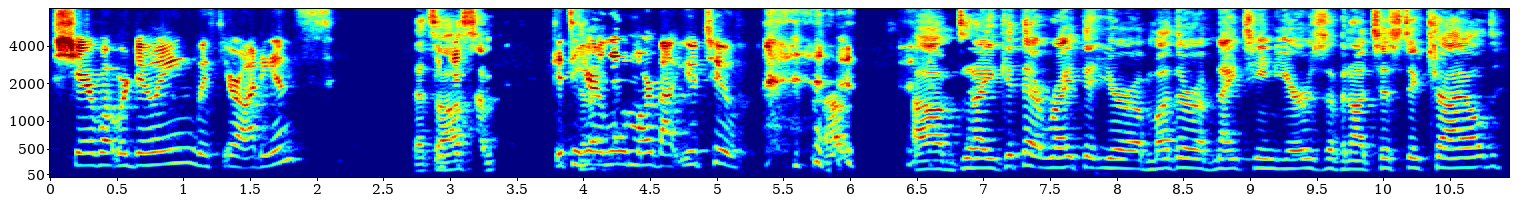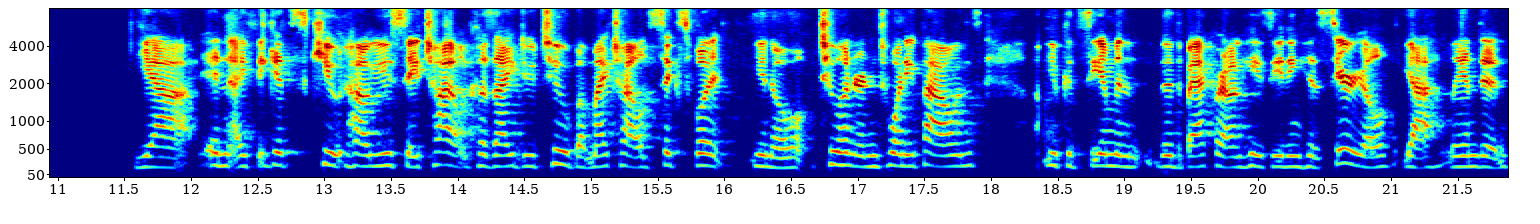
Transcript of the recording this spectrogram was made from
share what we're doing with your audience. That's awesome. Get, get to did hear I, a little more about you too. uh, um, did I get that right that you're a mother of 19 years of an autistic child? Yeah. And I think it's cute how you say child because I do too, but my child's six foot, you know, 220 pounds. You could see him in the background. He's eating his cereal. Yeah, Landon.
